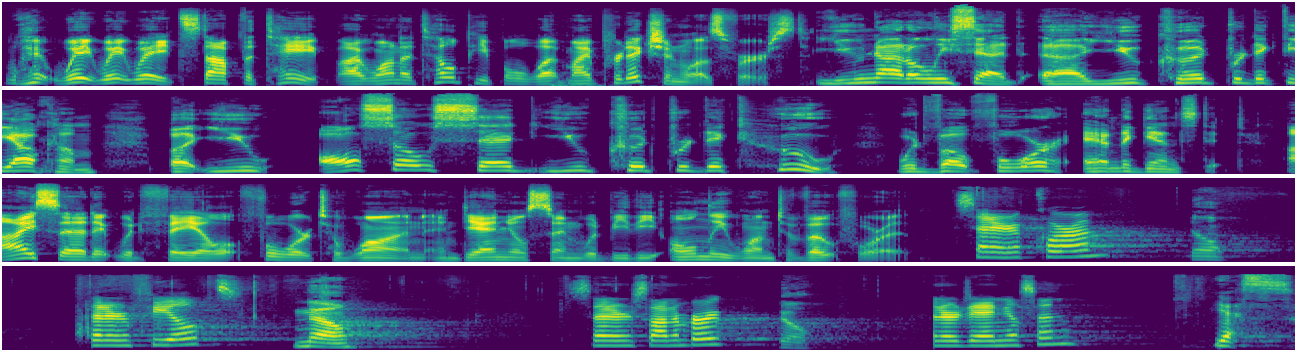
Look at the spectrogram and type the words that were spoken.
Wait, wait, wait, wait. Stop the tape. I want to tell people what my prediction was first. You not only said uh, you could predict the outcome, but you also said you could predict who would vote for and against it. I said it would fail four to one, and Danielson would be the only one to vote for it. Senator Coram? No. Senator Fields? No. Senator Sonnenberg? No. Senator Danielson? Yes.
